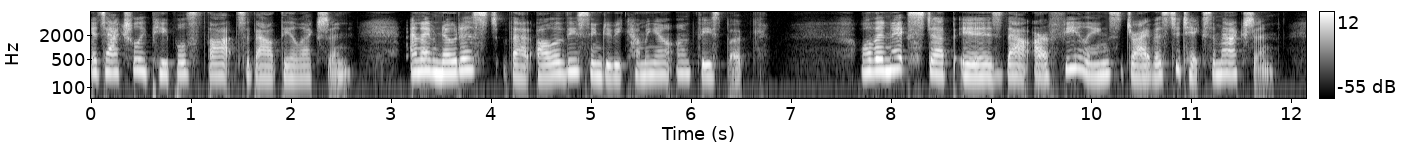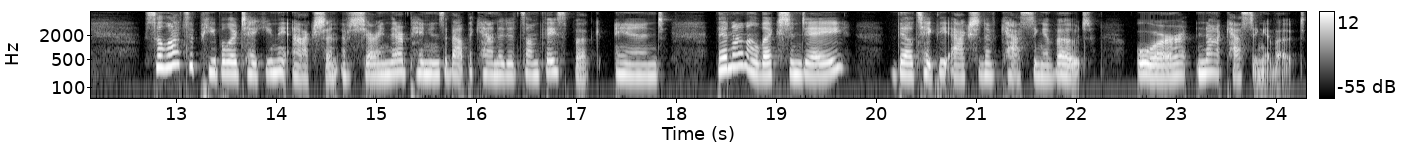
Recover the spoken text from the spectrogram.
It's actually people's thoughts about the election. And I've noticed that all of these seem to be coming out on Facebook. Well, the next step is that our feelings drive us to take some action. So lots of people are taking the action of sharing their opinions about the candidates on Facebook. And then on election day, they'll take the action of casting a vote or not casting a vote.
